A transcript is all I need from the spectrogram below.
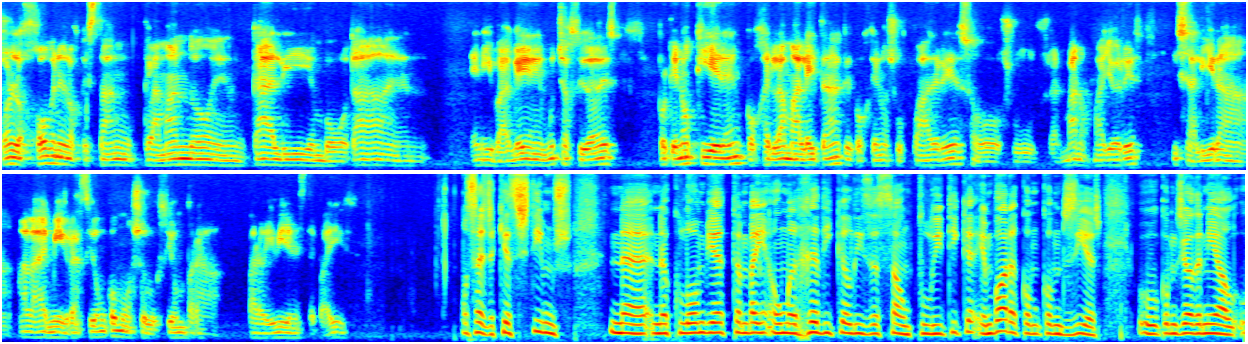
Son los jóvenes los que están clamando en Cali, en Bogotá, en, en Ibagué, en muchas ciudades, porque no quieren coger la maleta que cogieron sus padres o sus hermanos mayores y salir a, a la emigración como solución para, para vivir en este país. Ou seja, que assistimos na, na Colômbia também a uma radicalização política, embora, como, como dizias, como dizia Daniel,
